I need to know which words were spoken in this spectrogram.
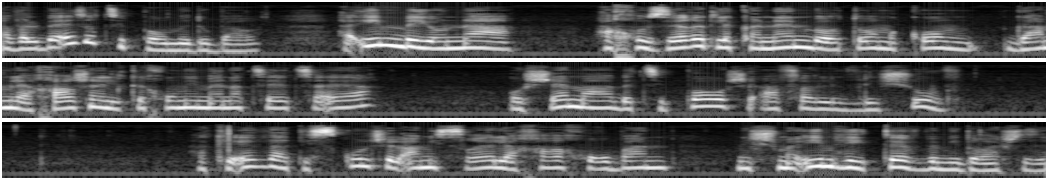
אבל באיזו ציפור מדובר? האם ביונה החוזרת לקנן באותו מקום גם לאחר שנלקחו ממנה צאצאיה? או שמא בציפור שעפה לבלי שוב? הכאב והתסכול של עם ישראל לאחר החורבן נשמעים היטב במדרש זה.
